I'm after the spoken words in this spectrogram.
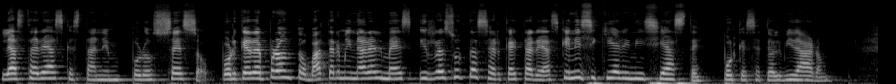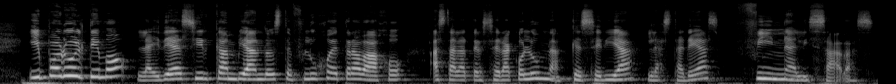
las tareas que están en proceso, porque de pronto va a terminar el mes y resulta ser que hay tareas que ni siquiera iniciaste porque se te olvidaron. Y por último, la idea es ir cambiando este flujo de trabajo hasta la tercera columna, que sería las tareas finalizadas.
